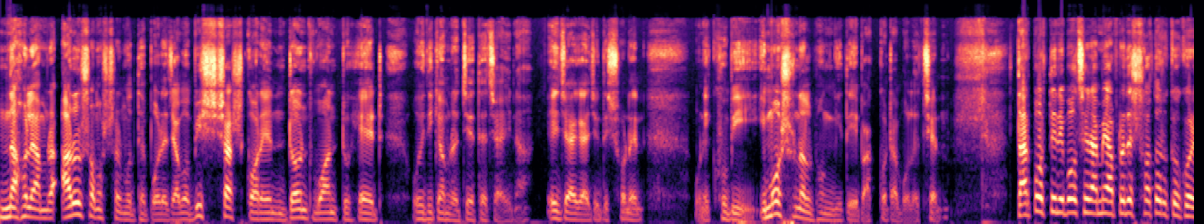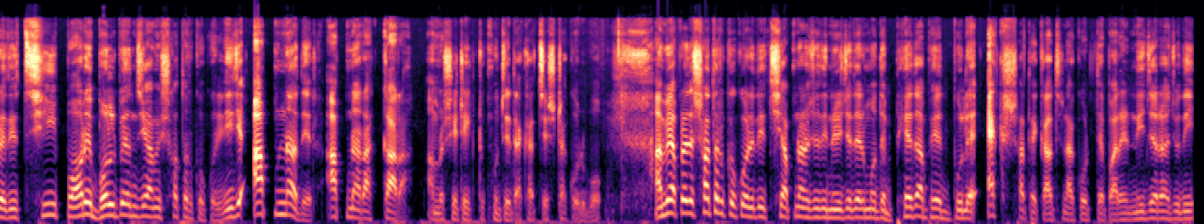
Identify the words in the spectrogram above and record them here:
না হলে আমরা আরও সমস্যার মধ্যে পড়ে যাব। বিশ্বাস করেন ডোন্ট ওয়ান্ট টু হেড ওইদিকে আমরা যেতে চাই না। এই জায়গায় যদি শোনেন, উনি খুবই ইমোশনাল ভঙ্গিতে এই বাক্যটা বলেছেন। তারপর তিনি বলছেন, আমি আপনাদের সতর্ক করে দিচ্ছি। পরে বলবেন যে, আমি সতর্ক করিনি। যে আপনাদের, আপনারা কারা? আমরা সেটা একটু খুঁজে দেখার চেষ্টা করব। আমি আপনাদের সতর্ক করে দিচ্ছি। আপনারা যদি নিজেদের মধ্যে ভেদাভেদ বলে একসাথে কাজ না করতে পারেন, নিজেরা যদি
